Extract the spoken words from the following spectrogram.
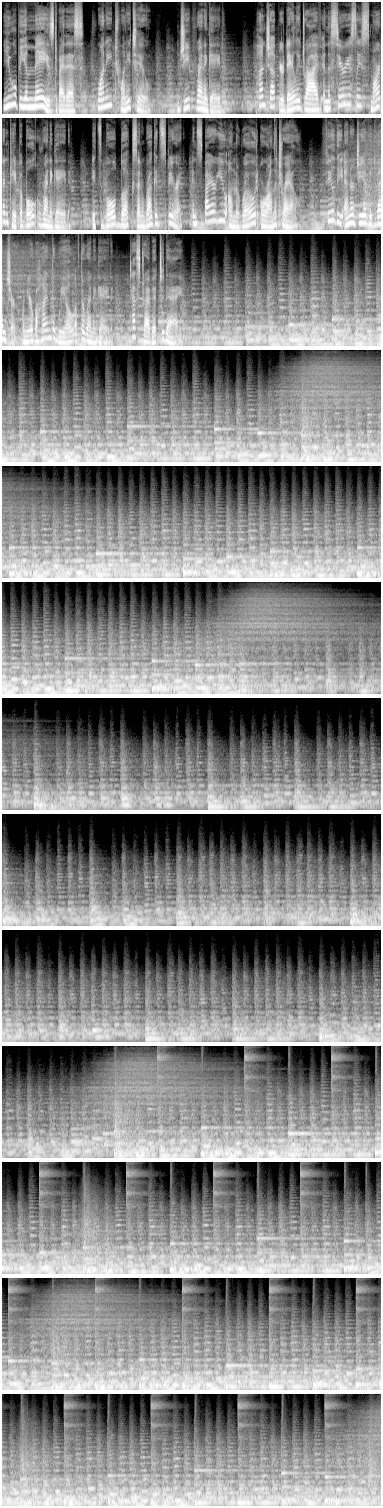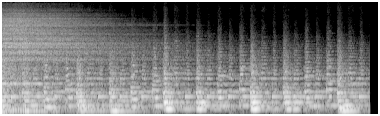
You will be amazed by this 2022 Jeep Renegade. Punch up your daily drive in the seriously smart and capable Renegade. Its bold looks and rugged spirit inspire you on the road or on the trail. Feel the energy of adventure when you're behind the wheel of the Renegade. Test drive it today.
